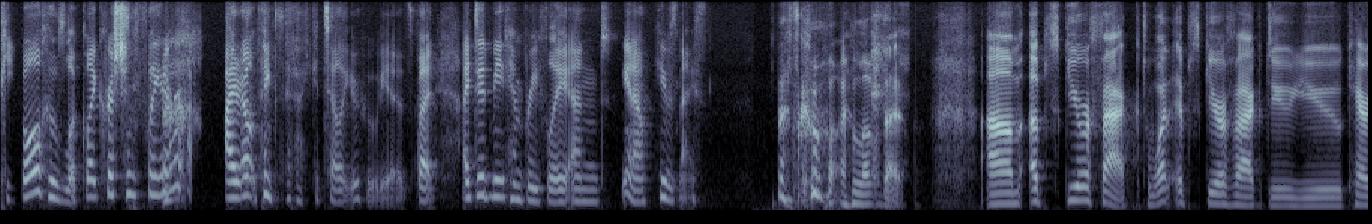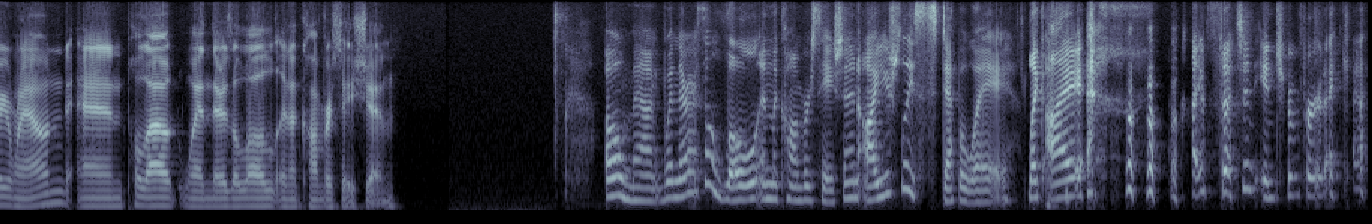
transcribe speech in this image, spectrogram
people who look like Christian Slater, I don't think that I could tell you who he is. But I did meet him briefly, and you know, he was nice. That's cool. I love that. Um, obscure fact. What obscure fact do you carry around and pull out when there's a lull in a conversation? Oh man, when there's a lull in the conversation, I usually step away. Like I I'm such an introvert, I guess.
